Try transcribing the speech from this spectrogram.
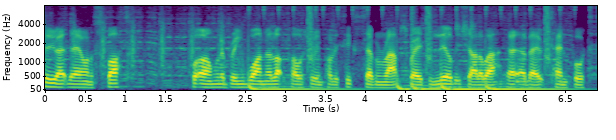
two out there on a spot, but I'm going to bring one a lot closer in, probably six or seven wraps, where it's a little bit shallower at about 10 foot.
